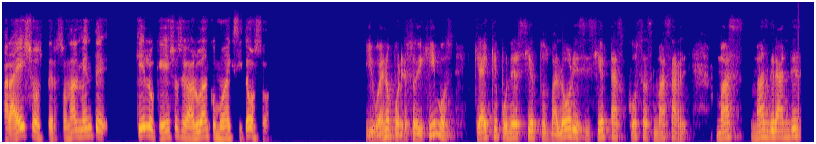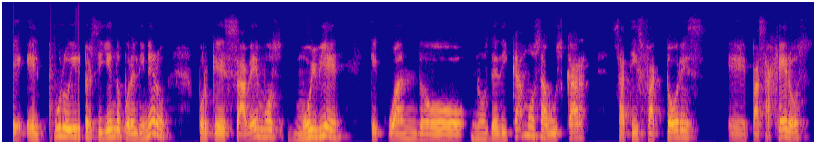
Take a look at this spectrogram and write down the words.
para ellos personalmente qué es lo que ellos evalúan como exitoso. Y bueno, por eso dijimos que hay que poner ciertos valores y ciertas cosas más, más, más grandes que el puro ir persiguiendo por el dinero, porque sabemos muy bien que cuando nos dedicamos a buscar satisfactores eh, pasajeros,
